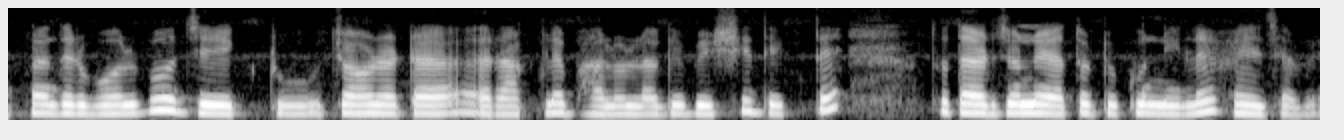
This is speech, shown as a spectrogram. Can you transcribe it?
আপনাদের বলব যে একটু চওড়াটা রাখলে ভালো লাগে বেশি দেখতে। তো তার জন্য এতটুকু নিলে হয়ে যাবে।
